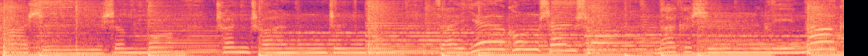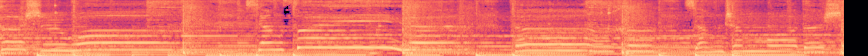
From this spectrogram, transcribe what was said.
它是什么？串串珍珠在夜空闪烁，那颗是你，那颗是我，相随。像沉默的沙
